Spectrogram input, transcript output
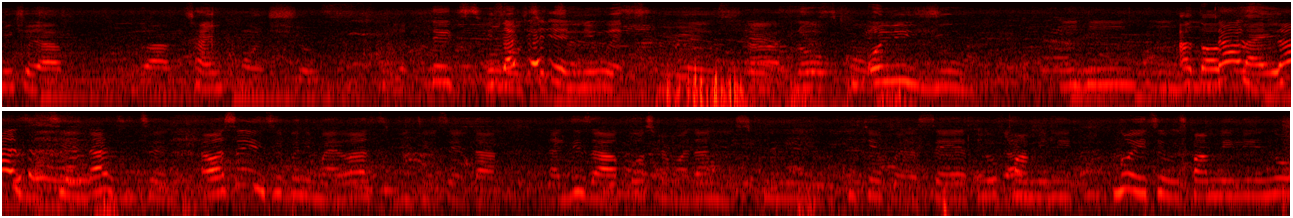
make sure you are, you are time conscious. takes It's actually a new experience. Yes, Uh, no, cool. only you. Mm-hmm, Adult that's, life. That's the thing. That's the thing. I was saying it even in my last video said that like this is our first Ramadan in school. Cooking for yourself. No family. No eating with family. No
